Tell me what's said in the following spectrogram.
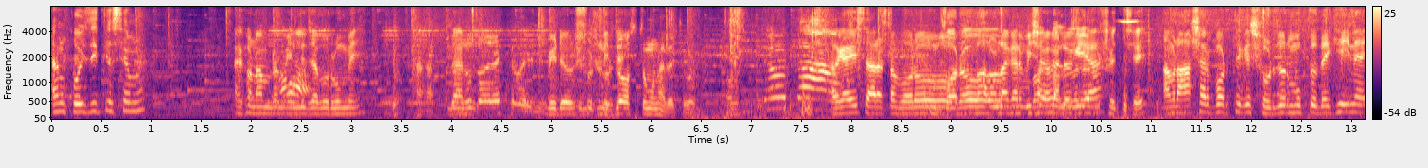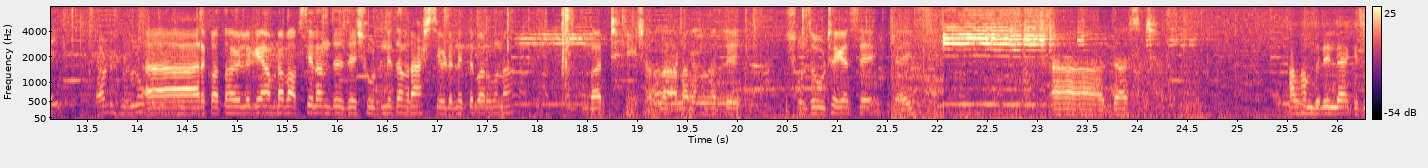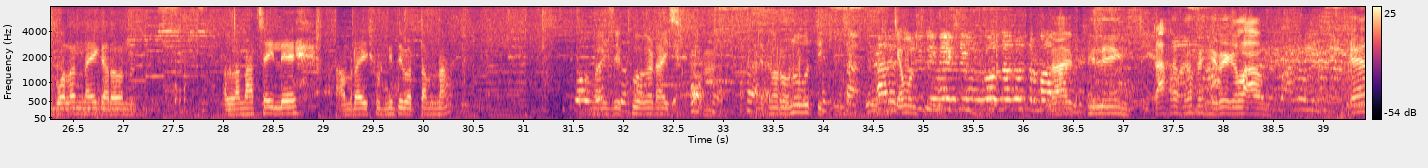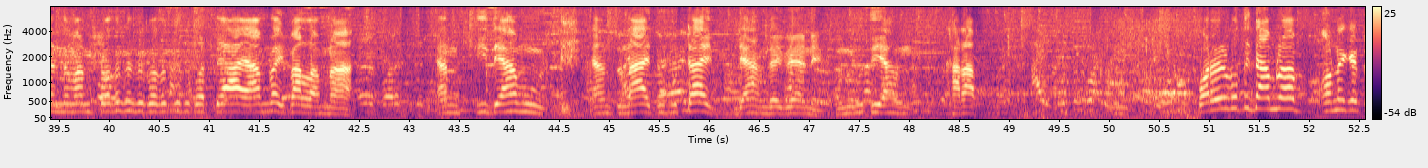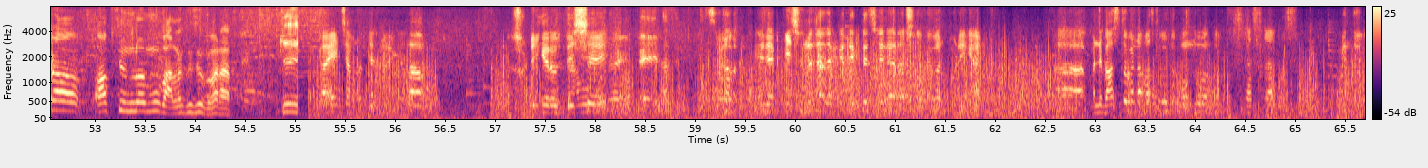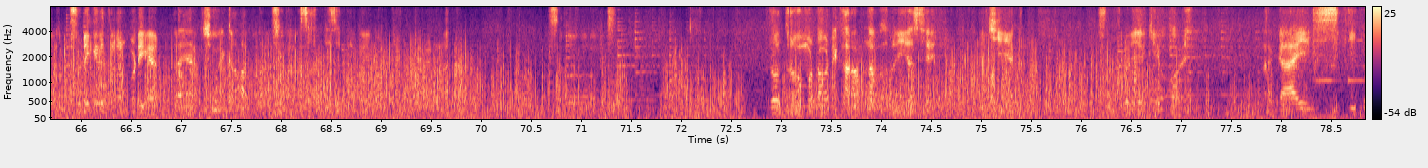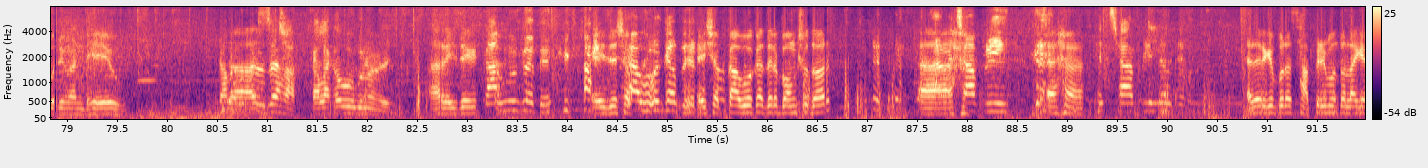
এখন কই যেতেছি আমরা? এখন আমরা মেনলি যাব রুমে দেন ভিডিওর শুট নিতে। অস্ত মনে হয় দেখতে পারো। আর গাইস আর একটা বড় বড় ভালো লাগার বিষয় হলো গিয়া হচ্ছে। আমরা আসার পর থেকে সূর্যর মুখ তো দেখেই নাই। আর কথা হইল গিয়ে আমরা ভাবছিলাম যে যে শুট নিতে আমরা আসছি ওটা নিতে পারব না। বাট ইনশাল্লাহ আল্লাহ রহমতে সূর্য উঠে গেছে গাইস জাস্ট আলহামদুলিল্লাহ কিছু বলার নাই কারণ আল্লাহ না চাইলে আমরা এই শুট নিতে পারতাম না। ভাই যে কুয়াকাটা আইস তোমার অনুভূতি কি? কেমন ফিল ভাই ফিলিংস টাকার কাছে হেরে গেলাম। এখন মানুষ কত কিছু কত কিছু করতে আয় আমরাই পারলাম না। এখন কি দেখামু? এখন তো নাই দুপুর টাইম দেখাম যাইবে এনে। অনুভূতি এখন খারাপ। পরের প্রতিটা আমরা অনেক একটা অপশন লমু ভালো কিছু করার। কি গাইজ আমরা বের গেলাম। শুটিং এর উদ্দেশ্যে। এই যে পিছনে যাদেরকে দেখতেছেন এরা সব এবার বডিগার্ড মানে বাস্তবে না বাস্তবে তো বন্ধু বান্ধব কিন্তু শুটিং এর তোমার বডিগার্ড তাই আর কি সবাই কালা রৌদ্র মোটামুটি খারাপ না ভালোই আছে। দেখি এখন কি হয়। আর গাইস কি পরিমাণ ঢেউ। আর এই যে এই যে সব এইসব কাবুকাদের বংশধর। এদেরকে পুরো ছাপড়ির মতো লাগে।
